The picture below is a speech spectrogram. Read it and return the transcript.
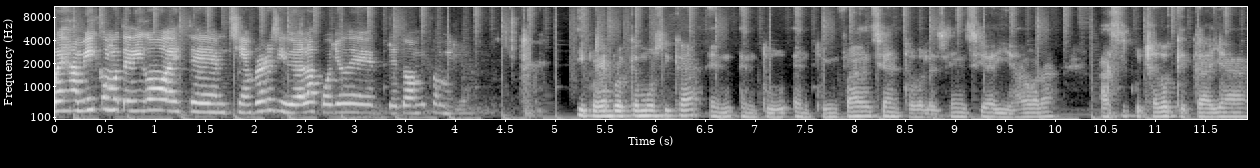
pues a mí, como te digo, este, siempre he recibido el apoyo de, toda mi familia. Y por ejemplo, ¿qué música en, en, tu, en tu infancia, en tu adolescencia y ahora has escuchado que te haya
